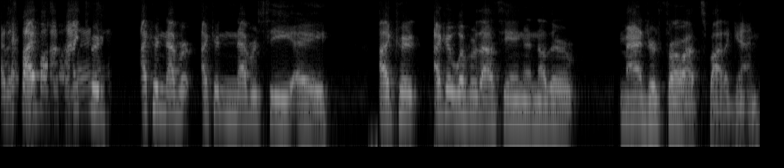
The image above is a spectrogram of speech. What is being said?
and the spine I, from I Lance. could I could never I could never see a I could I could live without seeing another manager throw out spot again.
